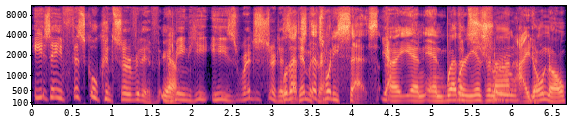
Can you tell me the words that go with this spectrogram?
he's a fiscal conservative. Yeah. I mean, he he's registered as well, a that's Democrat. that's what he says. Yeah. Uh, and and whether he What's is or not, I yeah. don't know.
